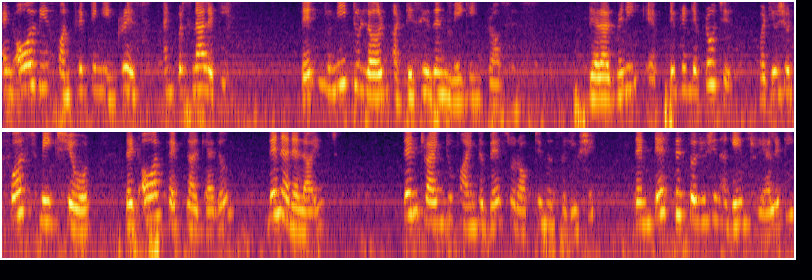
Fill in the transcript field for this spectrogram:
and all these conflicting interests and personalities? Then you need to learn a decision making process. There are many different approaches, but you should first make sure that all facts are gathered, then analyzed, then trying to find the best or optimal solution, then test this solution against reality,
